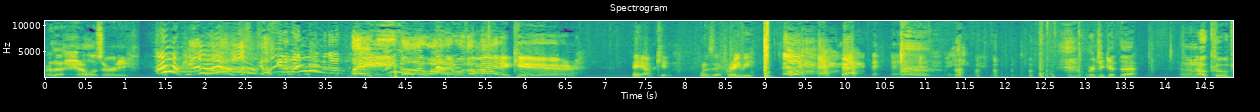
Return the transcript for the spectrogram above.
Where the hell is Ernie? Ladies, all I wanted was a manicure. Hey, I'm kidding. What is that, gravy? Where'd you get that? I don't know, Coog.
